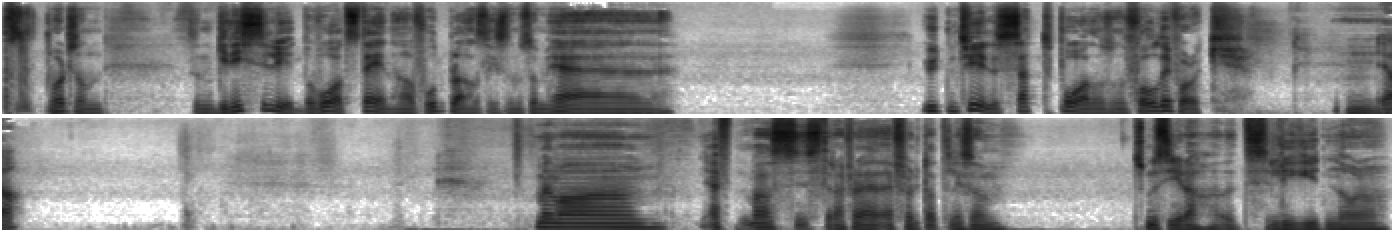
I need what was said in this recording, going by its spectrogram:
Det ble sånn, sånn gnisselyd på våt stein av fotbladene, liksom, som er Uten tvil sett på noen sånn Foldy-folk. Mm. ja. Men hva jeg, Hva syns dere? For jeg, jeg følte at liksom Som du sier, da. Lyden lydene og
